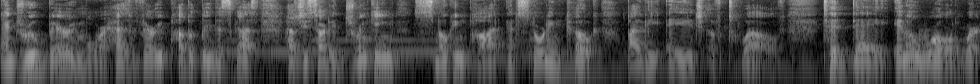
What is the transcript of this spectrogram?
and Drew Barrymore has very publicly discussed how she started drinking, smoking pot, and snorting coke by the age of 12. Today, in a world where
